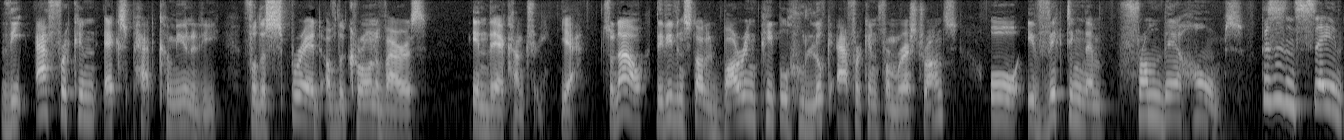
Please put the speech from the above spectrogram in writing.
the African expat community for the spread of the coronavirus in their country. Yeah. So now they've even started barring people who look African from restaurants or evicting them from their homes. This is insane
